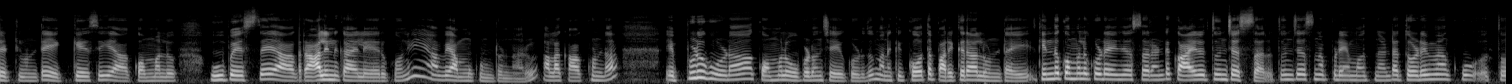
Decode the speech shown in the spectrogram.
చెట్లు ఉంటే ఎక్కేసి ఆ కొమ్మలు ఊపేస్తే ఆ రాలిన కాయలు ఏరుకొని అవి అమ్ముకుంటున్నారు. అలా కాకుండా ఎప్పుడు కూడా కొమ్మలు ఊపడం చేయకూడదు. మనకి కోత పరికరాలు ఉంటాయి. కింద కొమ్మలు కూడా ఏం చేస్తారంటే కాయలు తుంచేస్తారు. తుంచేసినప్పుడు ఏమవుతుందంటే ఆ తొడిమతో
